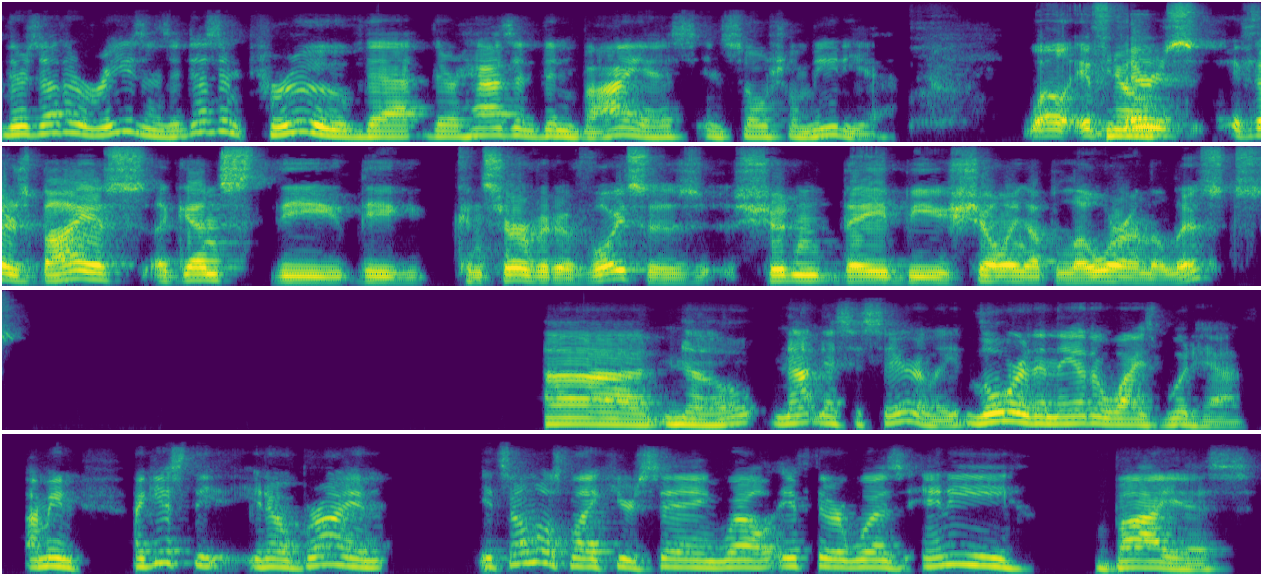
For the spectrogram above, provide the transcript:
there's other reasons it doesn't prove that there hasn't been bias in social media well if you there's know, if there's bias against the the conservative voices shouldn't they be showing up lower on the lists uh, no, not necessarily. Lower than they otherwise would have. I mean, I guess the, you know, Brian, it's almost like you're saying, well, if there was any bias,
